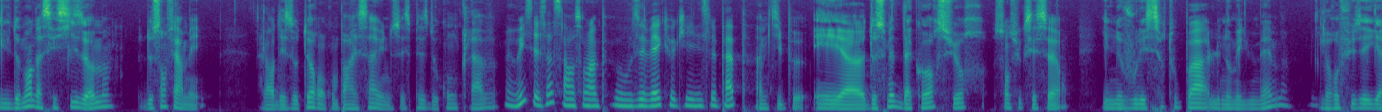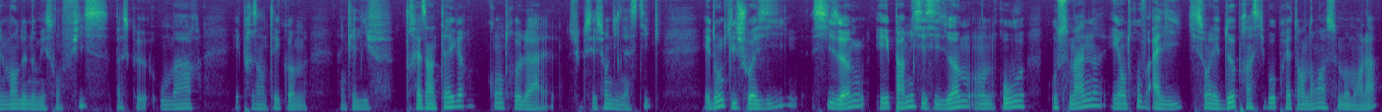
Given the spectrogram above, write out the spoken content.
il demande à ces six hommes de s'enfermer. Alors des auteurs ont comparé ça à une espèce de conclave. Oui, c'est ça, ça ressemble un peu aux évêques qui élisent le pape. Un petit peu. Et euh, de se mettre d'accord sur son successeur. Il ne voulait surtout pas le nommer lui-même. Il refusait également de nommer son fils, parce que Oumar est présenté comme un calife très intègre contre la succession dynastique. Et donc il choisit six hommes, et parmi ces six hommes, on trouve Ousmane et on trouve Ali, qui sont les deux principaux prétendants à ce moment-là.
